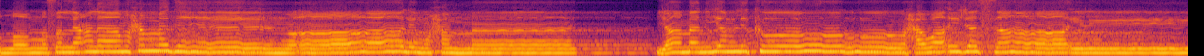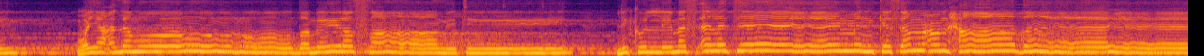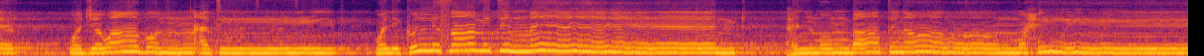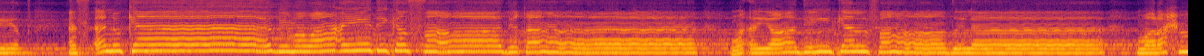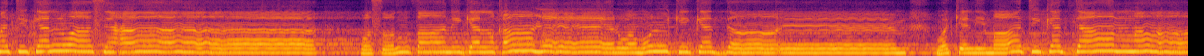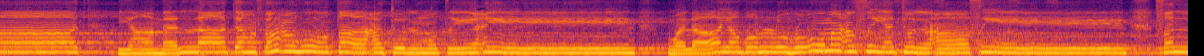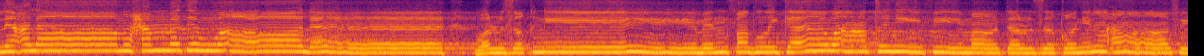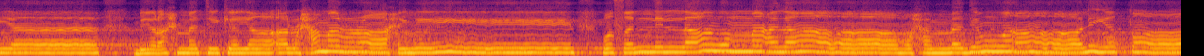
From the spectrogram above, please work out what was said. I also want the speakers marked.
Speaker 1: اللهم صل على محمد وآل محمد. يا من يملك حوائج السائلين ويعلم ضمير الصامتين. لكل مسألة منك سمع حاضر. وجواب عتيد ولكل صامت منك علم باطن محيط. أسألك بمواعيدك الصادقة وأياديك الفاضلة. ورحمتك الواسعة وسلطانك القاهر وملكك الدائم وكلماتك التامات يا من لا تنفعه طاعة المطيعين ولا يضره معصية العاصين وآله وارزقني من فضلك وأعطني فيما ترزقني العافية. برحمتك يا أرحم الراحمين. وصل اللهم على محمد وآله الطاهرين.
